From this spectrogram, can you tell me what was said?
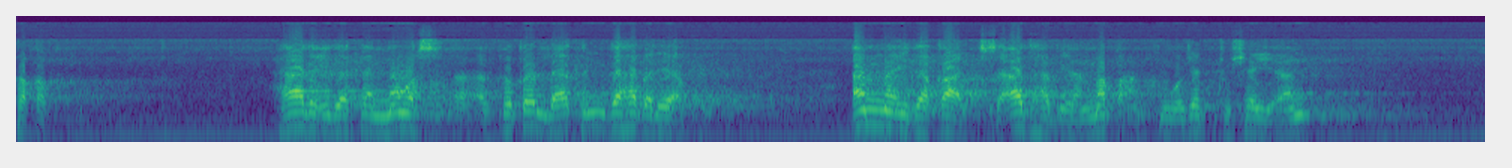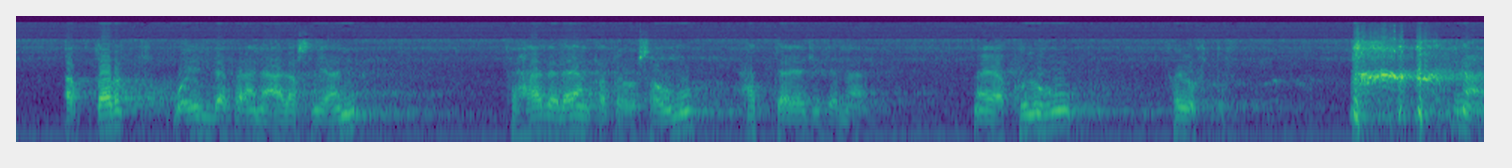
فقط. هذا إذا كان نوى الفطر لكن ذهب ليأكل. أما إذا قال سأذهب إلى المطعم إن وجدت شيئا أفطرت وإلا فأنا على صيام فهذا لا ينقطع صومه حتى يجد ما ما يأكله فيفطر. نعم.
